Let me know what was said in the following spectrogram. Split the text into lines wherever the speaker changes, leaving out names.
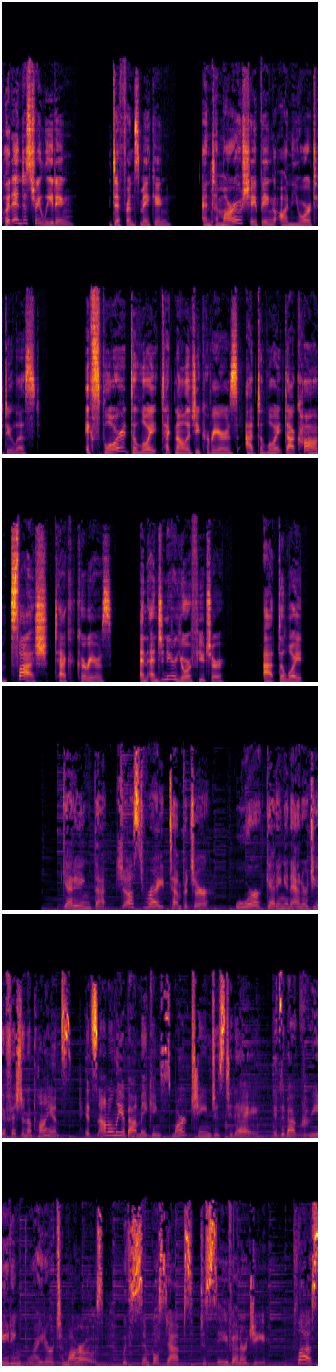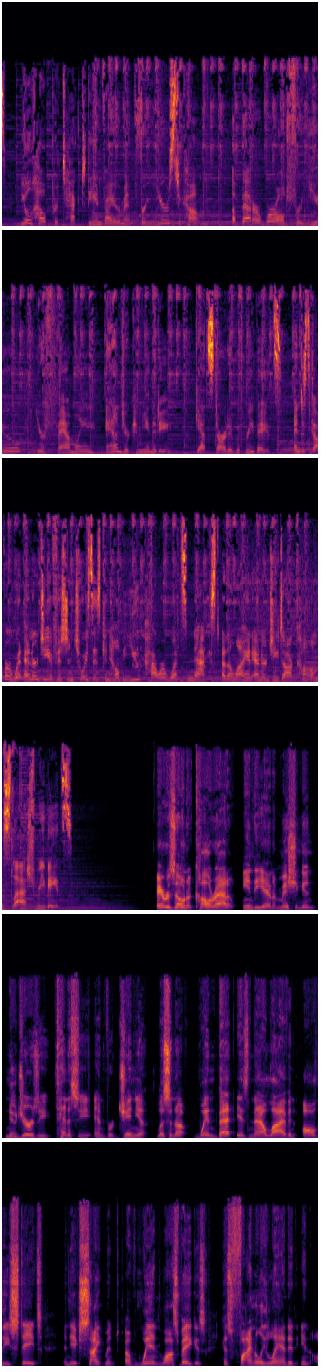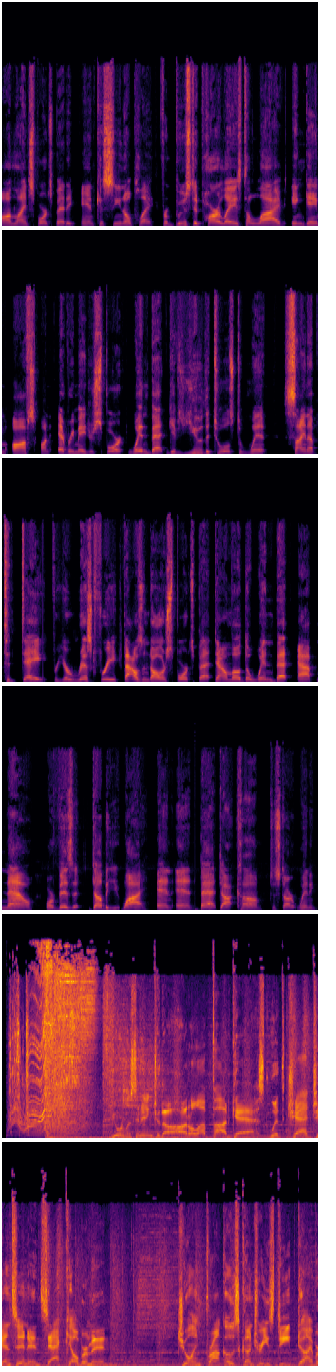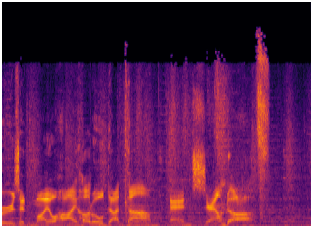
Put industry leading, difference making, and tomorrow shaping on your to do list. Explore Deloitte Technology Careers at deloitte.com slash tech careers and engineer your future at Deloitte.
Getting that just right temperature or getting an energy efficient appliance. It's not only about making smart changes today, it's about creating brighter tomorrows with simple steps to save energy. Plus, you'll help protect the environment for years to come. A better world for you, your family, and your community. Get started with rebates and discover what energy efficient choices can help you power what's next at alliantenergy.com/rebates.
Arizona, Colorado, Indiana, Michigan, New Jersey, Tennessee, and Virginia. Listen up. WynnBET is now live in all these states and the excitement of Wynn Las Vegas has finally landed in online sports betting and casino play. From boosted parlays to live in game offs on every major sport, WynnBET gives you the tools to win. Sign up today for your risk free $1,000 sports bet. Download the WynnBET app now or visit WYNNBet.com to start winning.
You're listening to the Huddle Up Podcast with Chad Jensen and Zach Kelberman. Join Broncos Country's deep divers at milehighhuddle.com and sound off.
